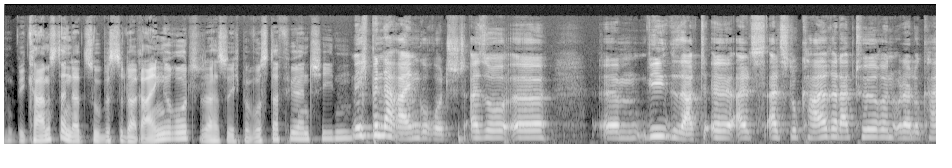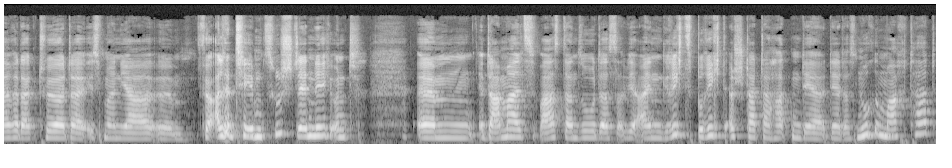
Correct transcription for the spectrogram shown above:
Wie kam es denn dazu? Bist du da reingerutscht oder hast du dich bewusst dafür entschieden? Ich bin da reingerutscht. Also, äh, ähm, wie gesagt, äh, als, als Lokalredakteurin oder Lokalredakteur, da ist man ja ähm, für alle Themen zuständig. Und ähm, damals war es dann so, dass wir einen Gerichtsberichterstatter hatten, der, der das nur gemacht hat.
